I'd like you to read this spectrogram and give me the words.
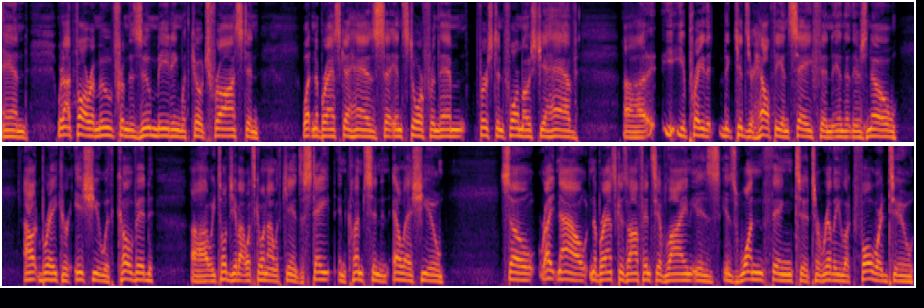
and we're not far removed from the Zoom meeting with Coach Frost and what Nebraska has uh, in store for them. First and foremost, you have uh, you, pray that the kids are healthy and safe, and, and that there's no outbreak or issue with COVID. Uh, we told you about what's going on with Kansas State and Clemson and LSU. So right now, Nebraska's offensive line is is one thing to to really look forward to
